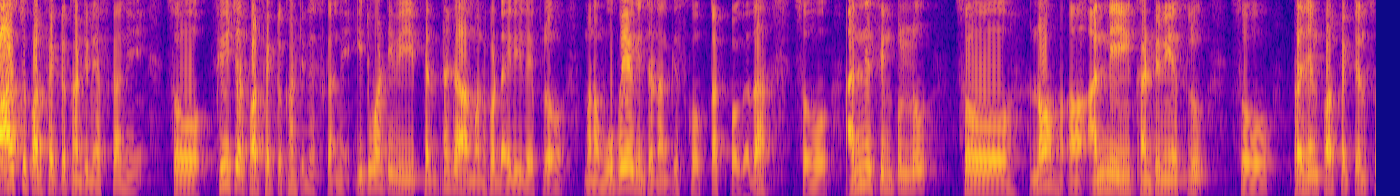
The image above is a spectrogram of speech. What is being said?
పాస్ట్ పర్ఫెక్ట్ కంటిన్యూస్ కానీ సో ఫ్యూచర్ పర్ఫెక్ట్ కంటిన్యూస్ కానీ ఇటువంటివి పెద్దగా మనకు డైలీ లైఫ్లో మనం ఉపయోగించడానికి స్కోప్ తక్కువ కదా. సో అన్ని సింపుల్లు సో నో అన్ని కంటిన్యూస్లు so present perfect tense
